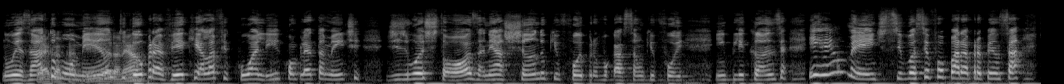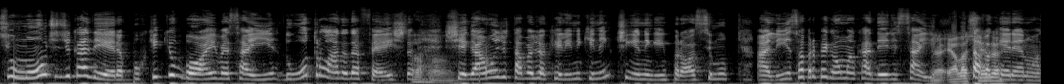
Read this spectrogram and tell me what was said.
no exato Pega momento, cadeira, né? deu pra ver que ela ficou ali completamente desgostosa, né? Achando que foi provocação, que foi implicância. E realmente, se você for parar pra pensar, tinha um monte de cadeira. Por que, que o boy vai sair do outro lado da festa, Aham. chegar onde tava a Jaqueline, que nem tinha ninguém próximo ali, só pra pegar uma cadeira e sair? É, ela tava querendo um?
